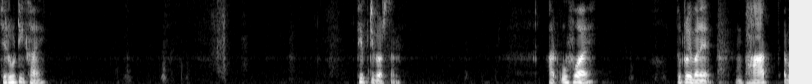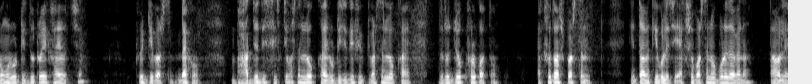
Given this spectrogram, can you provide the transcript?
যে রুটি খায় ফিফটি পার্সেন্ট আর উভয় দুটোই মানে ভাত এবং রুটি দুটোই খায় হচ্ছে টোয়েন্টি পার্সেন্ট দেখো, ভাত যদি সিক্সটি পার্সেন্ট লোক খায়, রুটি যদি ফিফটি পার্সেন্ট লোক খায়, দুটোর যোগফল কত? একশো দশ পার্সেন্ট কিন্তু আমি কি বলেছি, একশো পার্সেন্ট উপরে যাবে না। তাহলে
